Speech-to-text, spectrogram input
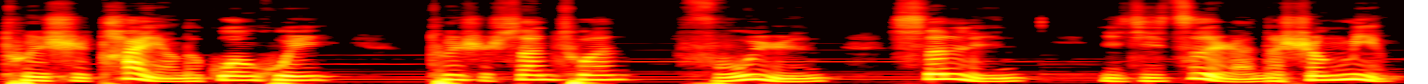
吞噬太阳的光辉，吞噬山川。浮云、森林以及自然的生命，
